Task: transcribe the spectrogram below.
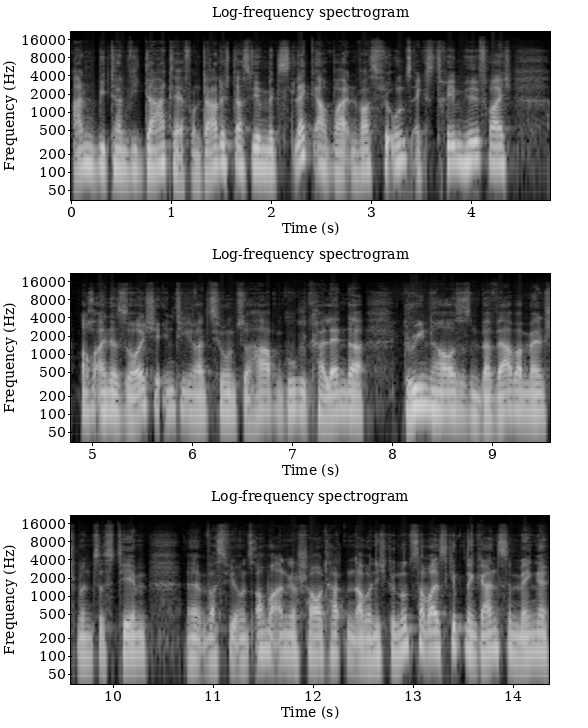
Anbietern wie Datev. Und dadurch, dass wir mit Slack arbeiten, war es für uns extrem hilfreich, auch eine solche Integration zu haben. Google Kalender, Greenhouse ist ein Bewerbermanagementsystem, äh, was wir uns auch mal angeschaut hatten, aber nicht genutzt haben. Aber es gibt eine ganze Menge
